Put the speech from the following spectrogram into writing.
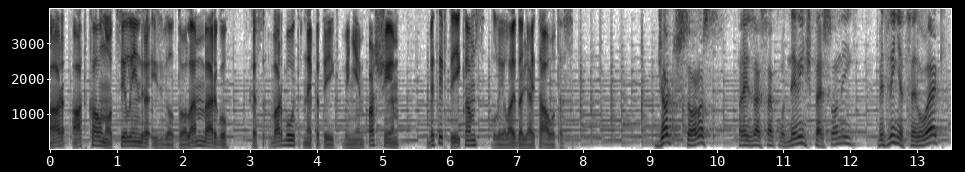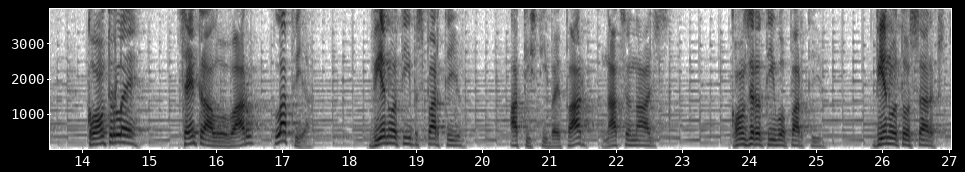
ar atkal no cilindra izvilkto Lembergu, kas varbūt nepatīk viņiem pašiem, bet ir tīkams lielai daļai tautas. Džordžs Soros precīzāk sakot, ne viņš personīgi, bet viņa cilvēki kontrolē centrālo varu Latvijā. Vienotības partiju, attīstībai par nacionāļus, konservatīvo partiju, vienoto sarakstu,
